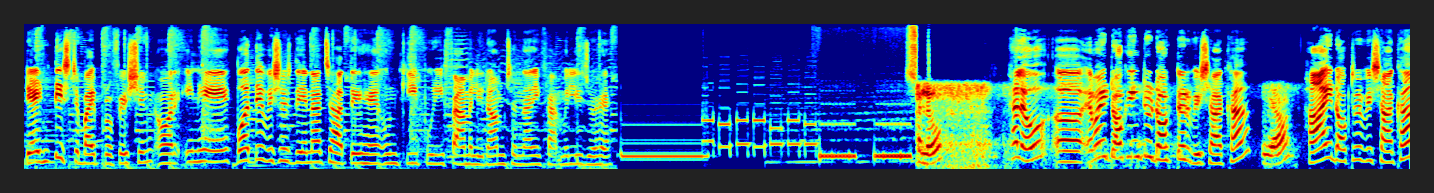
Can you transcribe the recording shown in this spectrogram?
डेंटिस्ट बाय प्रोफेशन और इन्हें बर्थडे विशेष देना चाहते हैं उनकी पूरी फैमिली रामचंदानी फैमिली जो है। Hello hello am I talking to doctor Vishakha hi doctor Vishakha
